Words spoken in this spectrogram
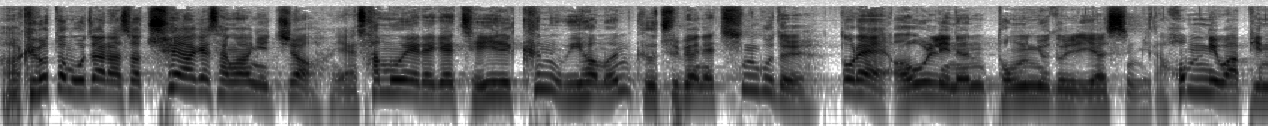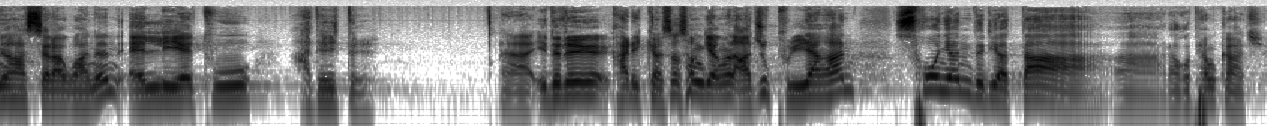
아, 그것도 모자라서 최악의 상황이 있죠. 예, 사무엘에게 제일 큰 위험은 그 주변의 친구들, 또래 어울리는 동료들이었습니다. 홈리와 비느하스라고 하는 엘리의 두 아들들. 아, 이들을 가리켜서 성경은 아주 불량한 소년들이었다라고 평가하죠.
